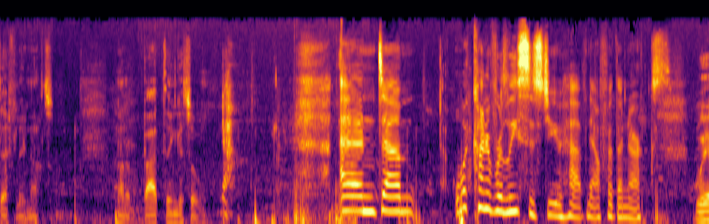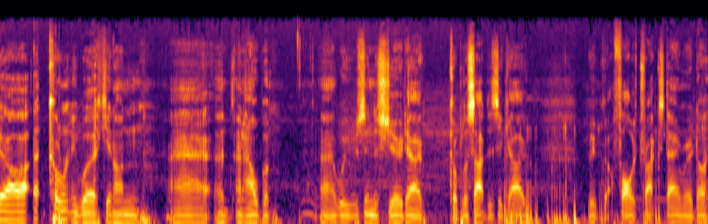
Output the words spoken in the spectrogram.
Definitely not. Not a bad thing at all. Yeah. And um, what kind of releases do you have now for the Nerks? We are currently working on uh, an, an album. Uh, we was in the studio a couple of Saturdays ago. We've got five tracks down ready.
